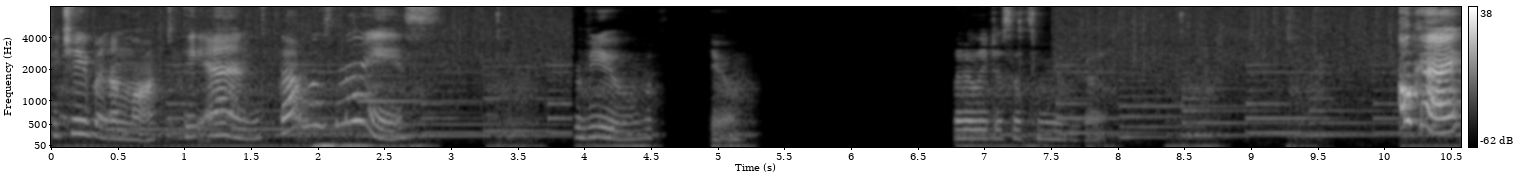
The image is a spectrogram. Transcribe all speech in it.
Achievement unlocked. The end. That was nice. Review. What's review? Literally just lets me review it. Okay.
